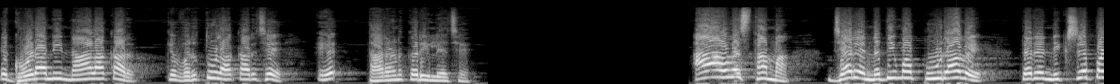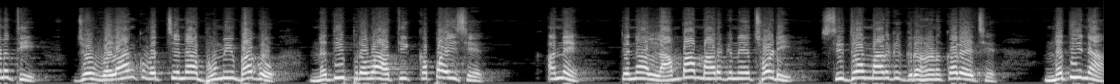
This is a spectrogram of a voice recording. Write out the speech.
એ ઘોડાની નાળ આકાર કે વર્તુળ આકાર છે એ ધારણ કરી લે છે. આ અવસ્થામાં જ્યારે નદીમાં પૂર આવે, ત્યારે નિક્ષેપણથી જો વળાંક વચ્ચેના ભૂમિ ભાગો નદી પ્રવાહથી કપાય છે અને તેના લાંબા માર્ગને છોડી સીધો માર્ગ ગ્રહણ કરે છે, નદીના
